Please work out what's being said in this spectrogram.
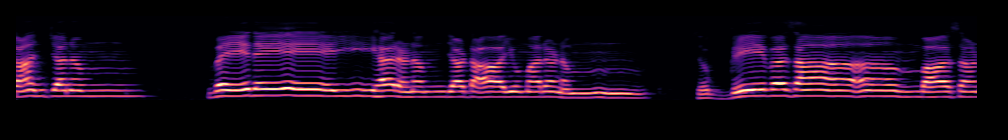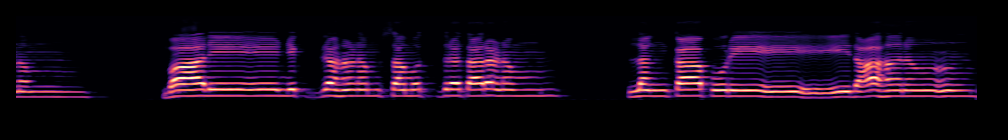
काञ्चनम् वेदेयीहरणं जटायुमरणं सुग्रीवसाम्भाषणं बाले निग्रहणं समुद्रतरणं लङ्कापुरे दाहनं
